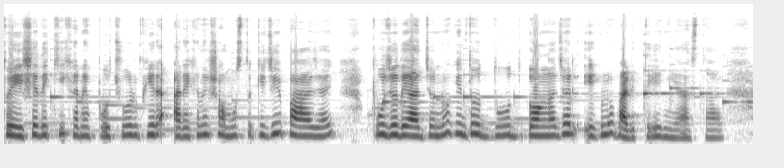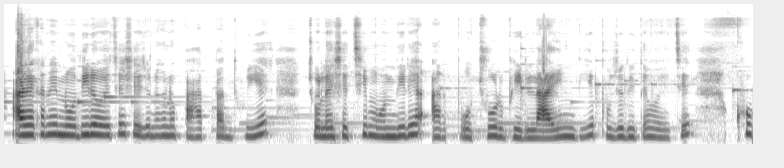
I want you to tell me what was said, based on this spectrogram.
তো এসে দেখি এখানে প্রচুর ভিড় আর এখানে সমস্ত কিছুই পাওয়া যায় পুজো দেওয়ার জন্য। কিন্তু দুধ, গঙ্গা জল এগুলো বাড়ির থেকে নিয়ে আসতে হয়। আর এখানে নদী রয়েছে, সেই জন্য এখানে পা হাত পা ধুয়ে চলে এসেছি মন্দিরে। আর প্রচুর ভিড়, লাইন দিয়ে পুজো দিতে হয়েছে। খুব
